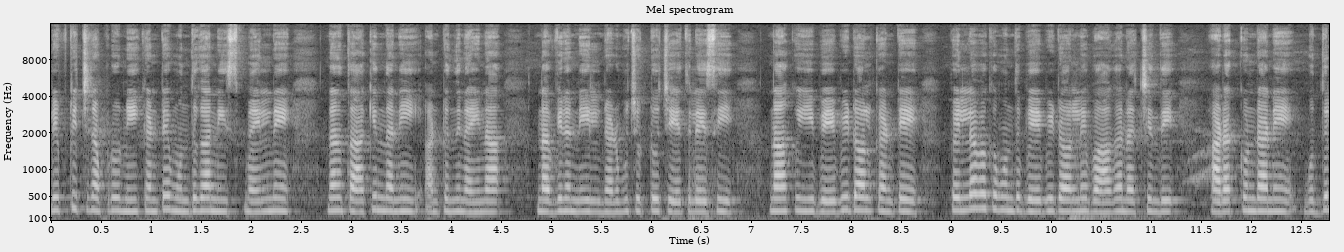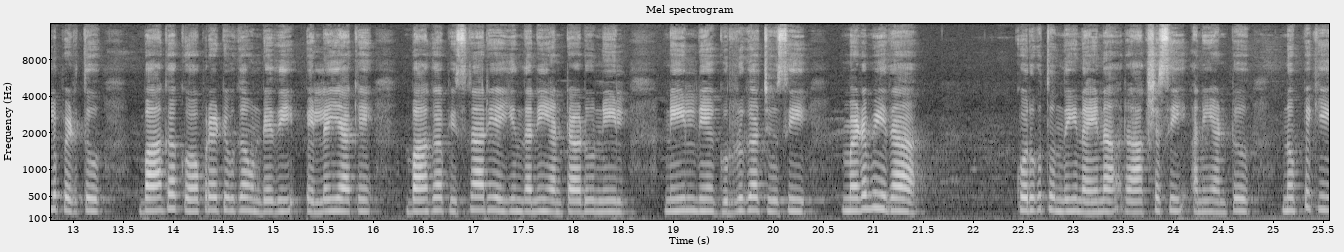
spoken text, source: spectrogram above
లిఫ్ట్ ఇచ్చినప్పుడు నీకంటే ముందుగా నీ స్మైల్నే నన్ను తాకిందని అంటుంది నైనా నవ్విన నీల్ నడుము చుట్టూ చేతులేసి నాకు ఈ బేబీ డాల్ కంటే పెళ్ళవక ముందు బేబీ డాల్నే బాగా నచ్చింది. అడగకుండానే ముద్దులు పెడుతూ బాగా కోఆపరేటివ్గా ఉండేది పెళ్ళయ్యాకే బాగా పిసినారి అయ్యిందని అంటాడు నీల్. నీల్ని గుర్రుగా చూసి మెడ మీద కొరుకుతుంది నయన రాక్షసి అని అంటూ నొప్పికి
